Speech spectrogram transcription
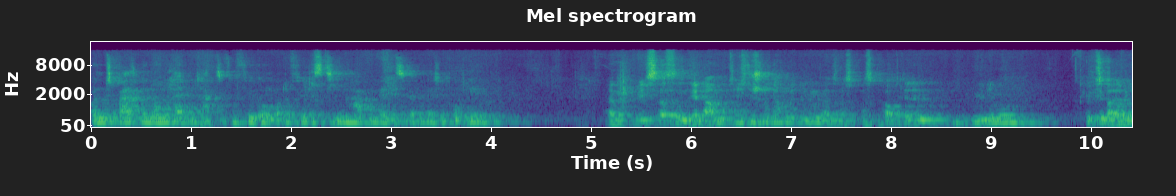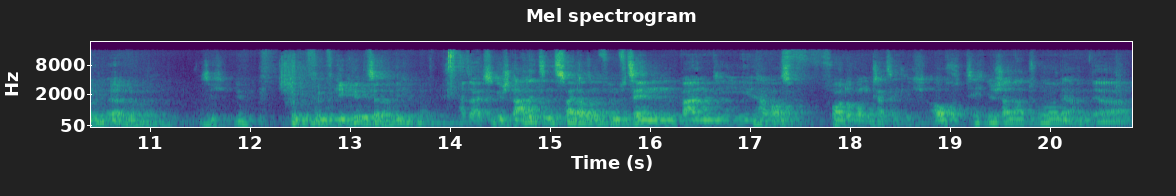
und quasi nur einen halben Tag zur Verfügung oder für das Team haben, wenn es irgendwelche Probleme gibt. Ähm, wie ist das denn die Rahmen, technischen Rahmenbedingungen? Also was, was braucht ihr denn Minimum? Gibt es überall wie? Äh, was ich, 5G gibt es ja noch nicht. Also als wir gestartet sind 2015, waren die Herausforderungen tatsächlich auch technischer Natur. Da haben wir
